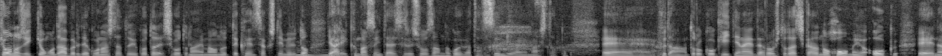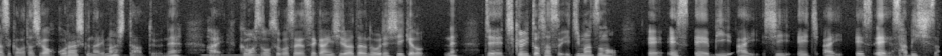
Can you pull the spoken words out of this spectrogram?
今日の実況もダブルでこなしたということで仕事の合間を縫って検索してみると、やはり熊須に対する称賛の声が多数見られましたと、えー普段アトロックを聞いてないだろう人たちからの方面が多く、えーなぜか私が誇らしくなりましたというね、はい、熊須の凄さが世界に知れ渡るの嬉しいけどね。じゃあちくりと刺す一末の、えー SABICHISA 寂しさ。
